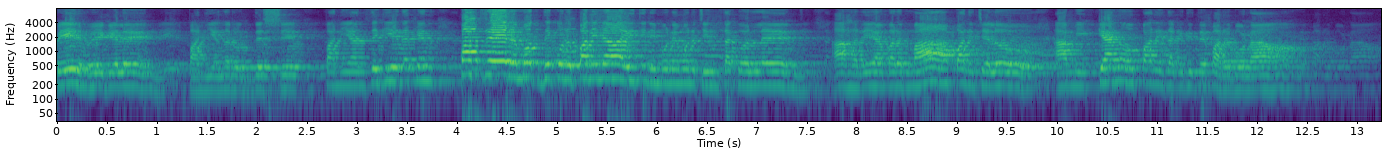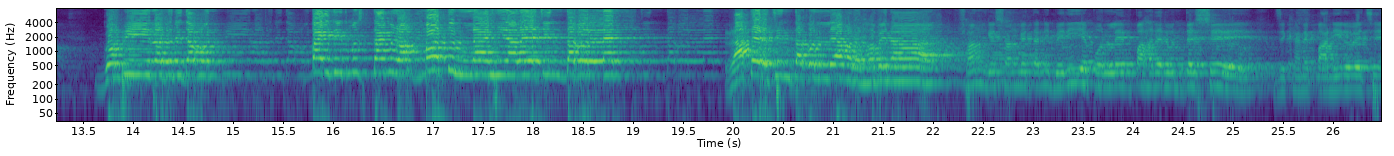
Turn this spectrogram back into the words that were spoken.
বের হয়ে গেলেন পানি আনার উদ্দেশ্যে। পানি আনতে গিয়ে দেখেন পাত্রের মধ্যে কোনো পানি নাই, তিনি মনে মনে চিন্তা করলেন, আহারে আমার মা পানি চেলো, আমি কেন পানি তাকে দিতে পারব না? গভীর রজনী তখন রাতের চিন্তা করলে আমার হবে না। সঙ্গে সঙ্গে তিনি বেরিয়ে পড়লেন পাহাড়ের উদ্দেশ্যে, যেখানে পানি রয়েছে,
